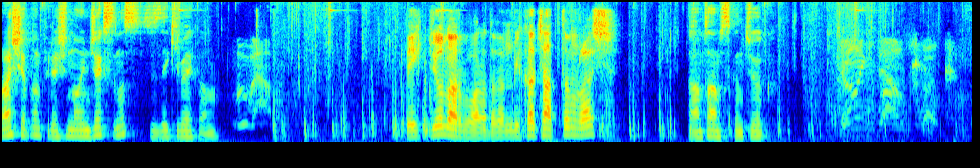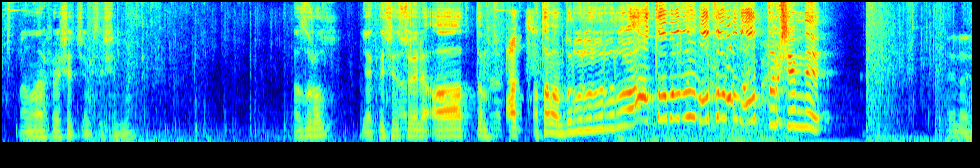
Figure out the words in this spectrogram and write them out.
rush yapın. Flash'ını oynayacaksınız. Siz de 2B kalın. Bekliyorlar bu arada. Ben birkaç attım rush. Tamam tamam sıkıntı yok. Ben onlara flash atacağım size şimdi. Hazır ol. Yaklaşın söyle. A attım. At. Atamam dur dur dur dur dur. Atamadım atamadım attım şimdi. Helal.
